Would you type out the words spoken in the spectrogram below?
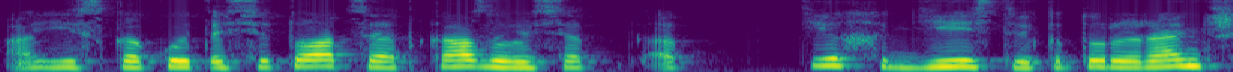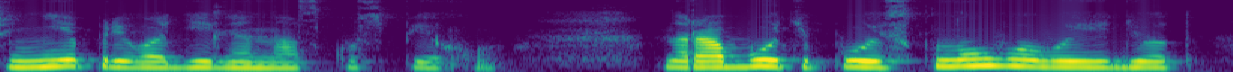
а, из какой-то ситуации, отказываясь от, от тех действий, которые раньше не приводили нас к успеху. На работе поиск нового идет –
